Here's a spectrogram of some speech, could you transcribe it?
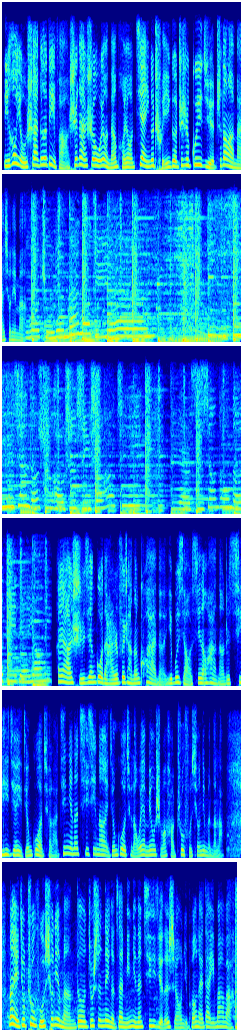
以后有帅哥的地方，谁敢说我有男朋友，见一个锤一个，这是规矩，知道了吗，兄弟们？时间过得还是非常的快的，一不小心的话呢，这七夕节已经过去了。今年的七夕呢已经过去了，我也没有什么好祝福兄弟们的了，那也就祝福兄弟们都就是那个在明年的七夕节的时候，女朋友来大姨妈吧。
